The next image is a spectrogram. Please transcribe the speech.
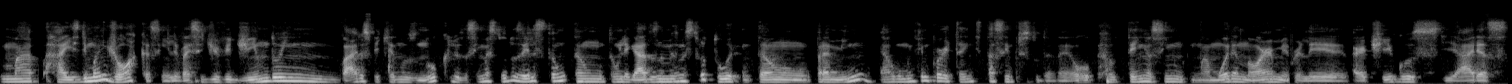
uma raiz de mandioca, assim, ele vai se dividindo em vários pequenos núcleos, assim, mas todos eles estão tão, tão ligados na mesma estrutura. Então, para mim, é algo muito importante estar tá sempre estudando. Né? Eu, eu tenho, assim, um amor enorme por ler artigos de áreas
